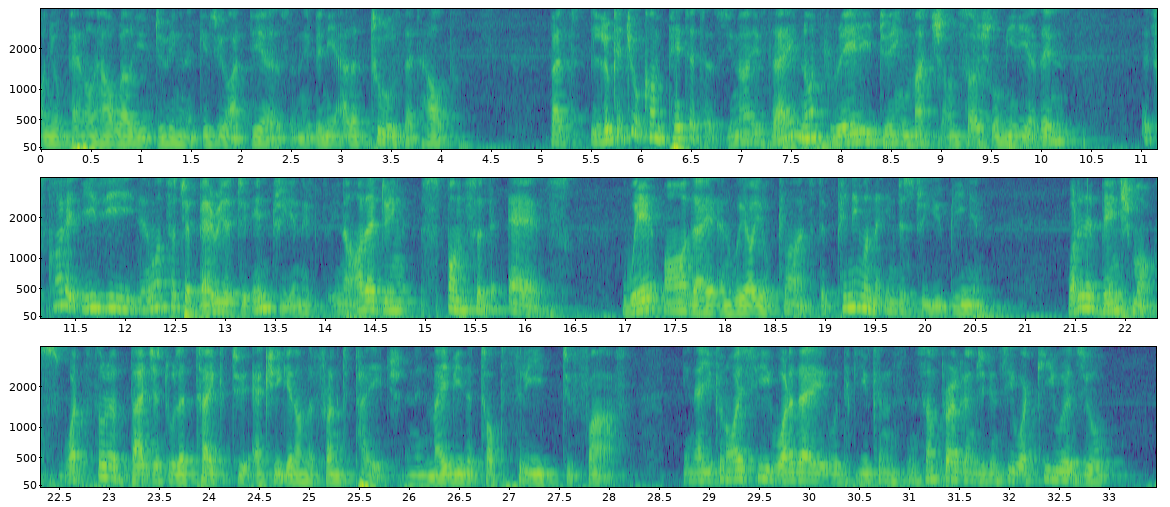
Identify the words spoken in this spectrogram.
on your panel how well you're doing and it gives you ideas and if any other tools that help. But look at your competitors. You know, if they're not really doing much on social media, then it's quite an easy, there's not such a barrier to entry. And if, you know, are they doing sponsored ads? Where are they and where are your clients? Depending on the industry you've been in. What are the benchmarks? What sort of budget will it take to actually get on the front page? And then maybe the top three to five you know you can always see what are they you can in some programs you can see what keywords your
